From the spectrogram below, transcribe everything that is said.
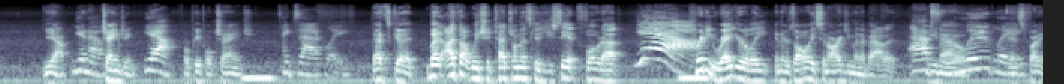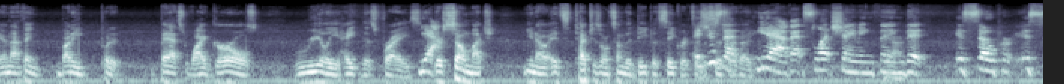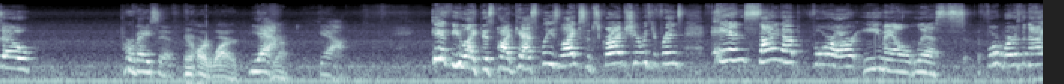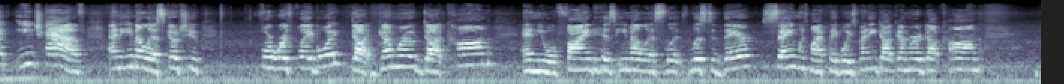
Yeah. you know, Changing yeah, or people change. exactly, That's good. But I thought we should touch on this because you see it float up yeah, pretty regularly, and there's always an argument about it. you know, absolutely, It's funny, and I think Bunny put it best why girls really hate this phrase. Yeah. There's so much you know, it touches on some of the deepest secrets It's of the just that, yeah, that slut shaming thing Yeah. that is so per, is so pervasive. and hardwired. Yeah. Yeah. Yeah. If you like this podcast, please like, subscribe, share with your friends, and sign up for our email lists. Fort Worth and I each have an email list. Go to fortworthplayboy.gumroad.com and you will find his email list li- listed there. Same with myplayboysbunny.gumroad.com.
